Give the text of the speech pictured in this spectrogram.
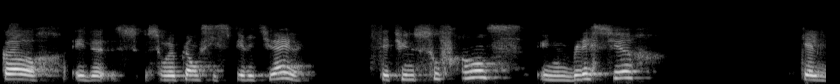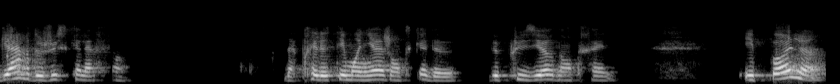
corps et sur le plan aussi spirituel, c'est une souffrance, une blessure qu'elles gardent jusqu'à la fin, d'après le témoignage en tout cas de, plusieurs d'entre elles. Et Paul,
